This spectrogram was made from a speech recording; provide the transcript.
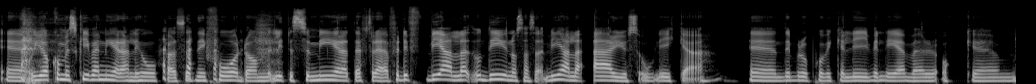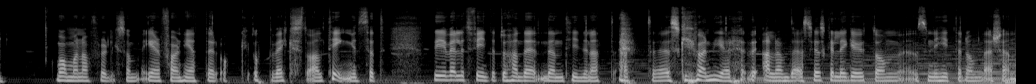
eh, och jag kommer skriva ner allihopa så att ni får dem lite summerat efter det här. För det, vi alla, och det är ju någonstans, vi alla är ju så olika. Eh, det beror på vilka liv vi lever och ehm, vad man har för liksom, erfarenheter och uppväxt och allting. Så det är väldigt fint att du hade den tiden att, att eh, skriva ner alla de där. Så jag ska lägga ut dem så ni hittar dem där sen.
